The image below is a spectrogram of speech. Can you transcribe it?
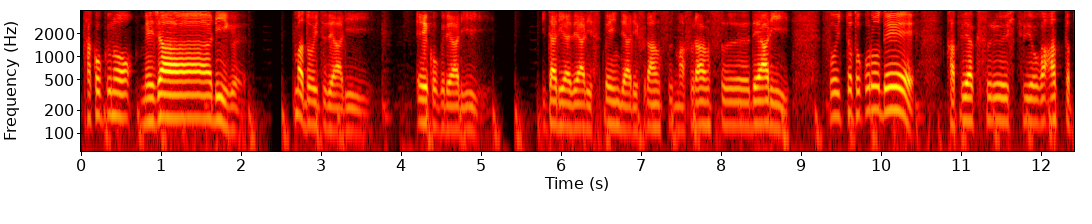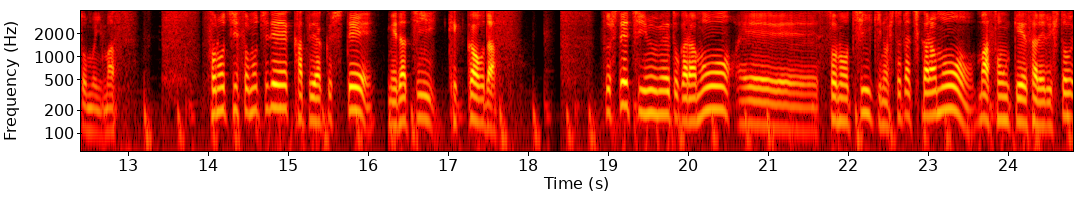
他国のメジャーリーグ、まあ、ドイツであり、英国であり、イタリアであり、スペインであり、フランス、まあ、フランスであり、そういったところで活躍する必要があったと思います。その地その地で活躍して、目立ち、結果を出す。そしてチームメイトからも、えー、その地域の人たちからも、まあ、尊敬される人、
